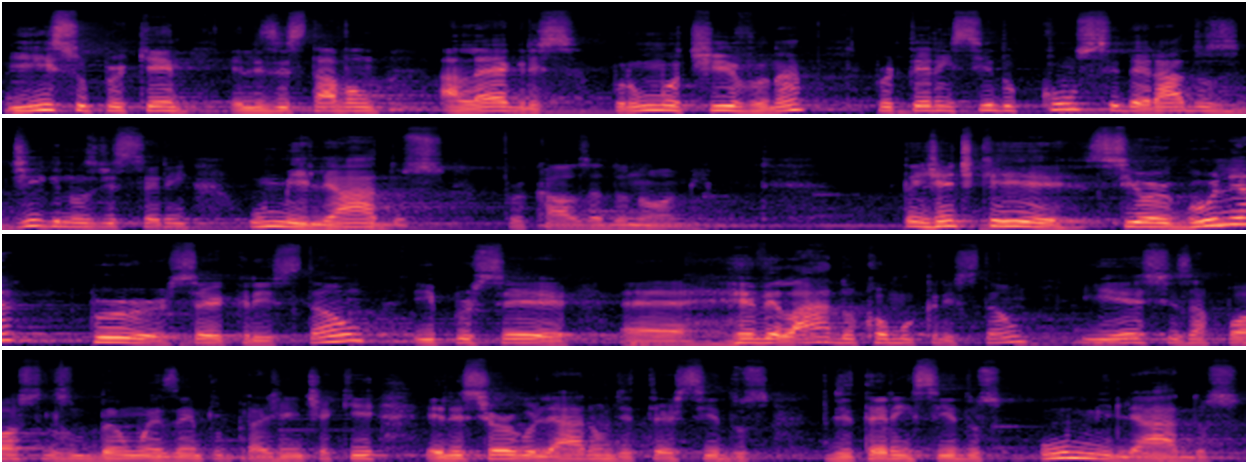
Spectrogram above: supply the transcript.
E isso porque eles estavam alegres por um motivo, né? Por terem sido considerados dignos de serem humilhados por causa do nome. Tem gente que se orgulha por ser cristão e por ser é, revelado como cristão, e esses apóstolos dão um exemplo para a gente aqui. Eles se orgulharam de, ter sido, de terem sido humilhados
